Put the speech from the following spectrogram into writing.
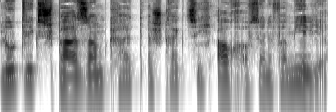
Ludwigs Sparsamkeit erstreckt sich auch auf seine Familie.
